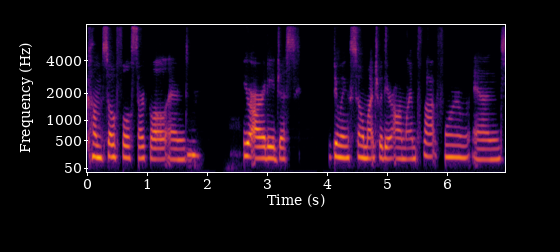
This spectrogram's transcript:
come so full circle and mm-hmm. you're already just doing so much with your online platform and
